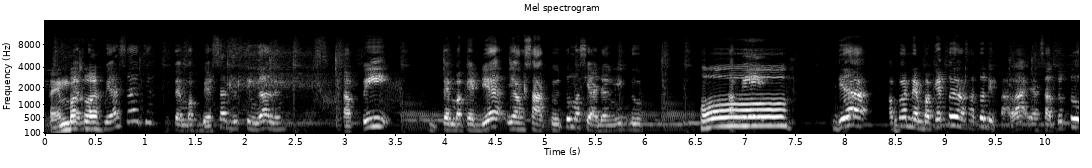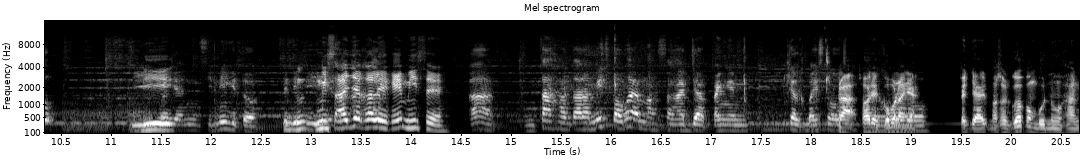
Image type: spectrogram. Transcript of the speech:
Tembak lah. biasa aja ditembak biasa ditinggalin tapi tembaknya dia yang satu itu masih ada yang hidup Oh. dia apa nembaknya tuh yang satu di pala yang satu tuh di, Di- bagian sini gitu di- miss aja kali ya, kayak miss ya. ah entah antara miss kalau nggak emang sengaja pengen killed by slow Nggak, sorry, gue mau nanya. Kejadian, maksud gue pembunuhan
